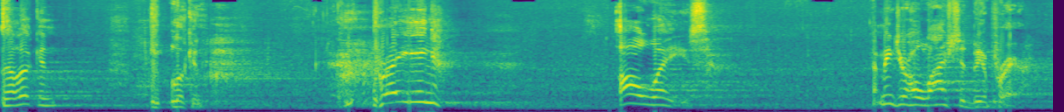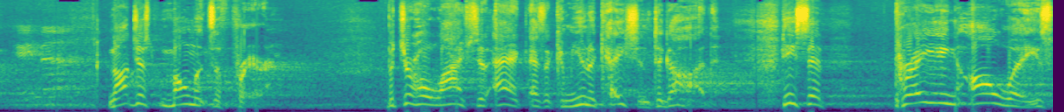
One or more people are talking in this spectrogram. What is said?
Now, looking, looking, praying always. That means your whole life should be a prayer. Not just moments of prayer, but your whole life should act as a communication to God. He said, praying always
